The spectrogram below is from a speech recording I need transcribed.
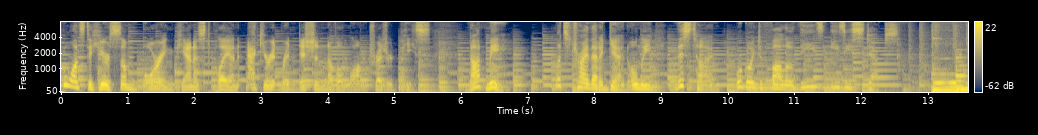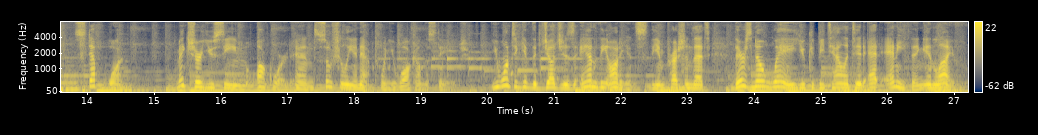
Who wants to hear some boring pianist play an accurate rendition of a long treasured piece? Not me. Let's try that again, only this time we're going to follow these easy steps. Step 1 Make sure you seem awkward and socially inept when you walk on the stage. You want to give the judges and the audience the impression that there's no way you could be talented at anything in life.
